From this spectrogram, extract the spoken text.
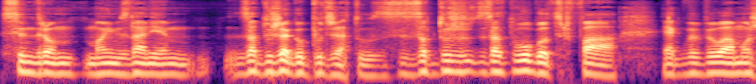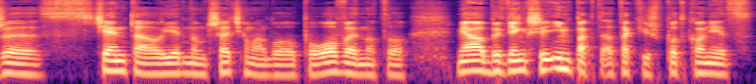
syndrom, moim zdaniem, za dużego budżetu, za, za długo trwa. Jakby była może ścięta o jedną trzecią albo o połowę, no to miałaby większy impact, a tak już pod koniec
